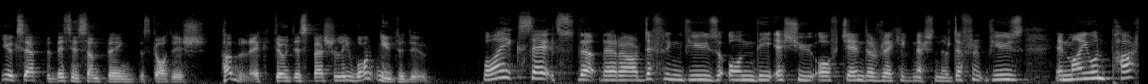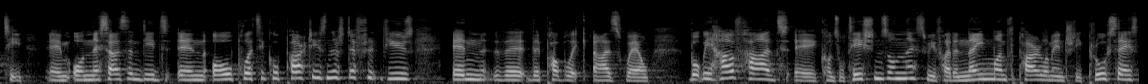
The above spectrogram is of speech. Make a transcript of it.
You accept that this is something the Scottish public don't especially want you to do? Well, I accept that there are differing views on the issue of gender recognition. There are different views in my own party um, on this, as indeed in all political parties, and there's different views in the, the public as well. But we have had uh, consultations on this. We've had a nine-month parliamentary process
